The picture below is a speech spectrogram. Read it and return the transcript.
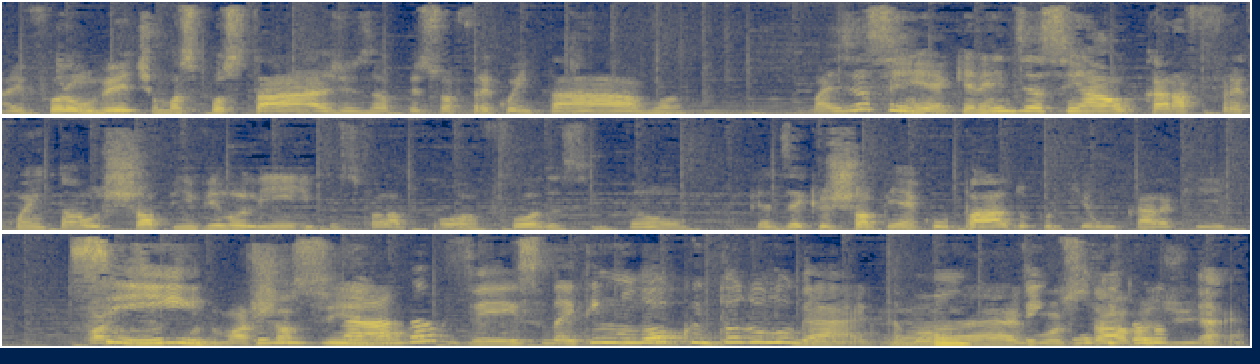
Aí foram ver, tinha umas postagens, a pessoa frequentava. Mas assim, é que nem dizer assim, ah, o cara frequenta o shopping Vila Olímpia. Você fala, porra, foda-se. Então, quer dizer que o shopping é culpado porque um cara que Sim, de uma tem chacina. Nada a ver isso daí. Tem louco em todo lugar, tá bom? É, tem gostava de. Lugar.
